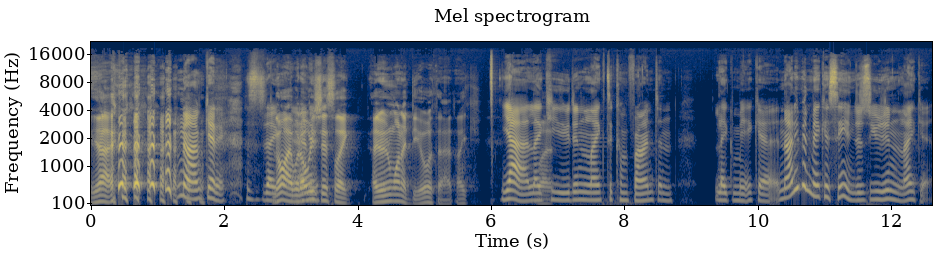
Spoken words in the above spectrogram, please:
Yeah. no, I'm kidding. This is like no, I would always just like I didn't want to deal with that. Like Yeah, like you didn't like to confront and like make it, not even make a scene, just you didn't like it.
